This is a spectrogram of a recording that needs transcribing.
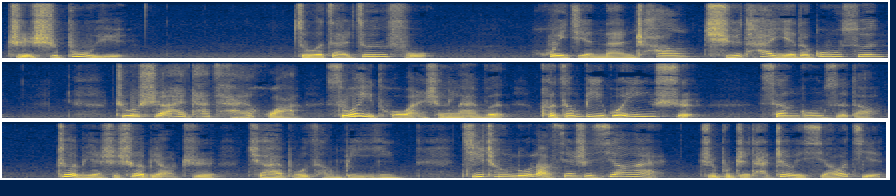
只是不允。昨在尊府会见南昌瞿太爷的公孙，着实爱他才华，所以托晚生来问，可曾避过阴事？三公子道。这便是设表侄，却还不曾避阴，即承卢老先生相爱，只不知他这位小姐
